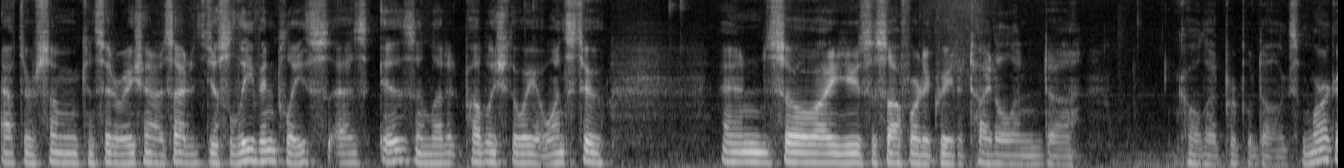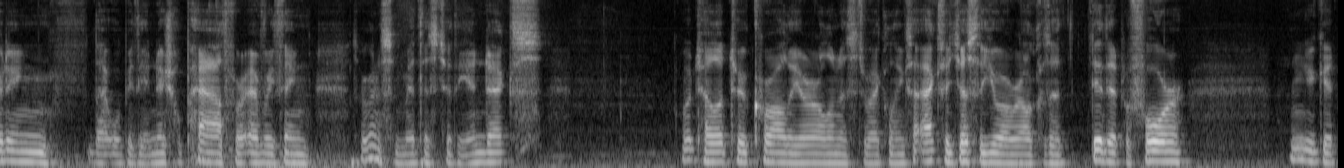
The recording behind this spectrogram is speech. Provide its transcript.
after some consideration, I decided to just leave in place as is and let it publish the way it wants to. And so I use the software to create a title and uh, call that Purple Dogs Marketing. That will be the initial path for everything. So we're going to submit this to the index. We'll tell it to crawl the URL and its direct links. Actually, just the URL because I did that before. You get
